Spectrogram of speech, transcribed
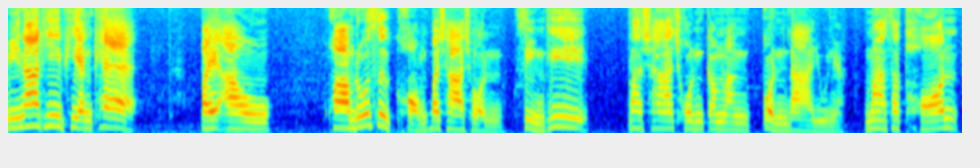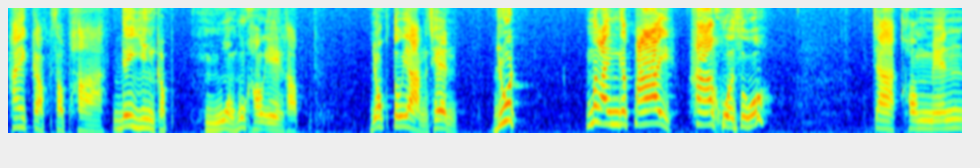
มีหน้าที่เพียงแค่ไปเอาความรู้สึกของประชาชน สิ่งที่ประชาชนกำลังกลด่าอยู่เนี่ย มาสะท้อนให้กับสภาได้ยินกับหูของพวกเขาเองครับ ยกตัวอย่างเช่นหยุดเมื่อไหร่มึงจะตายหาขวดสู จากคอมเมนต์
